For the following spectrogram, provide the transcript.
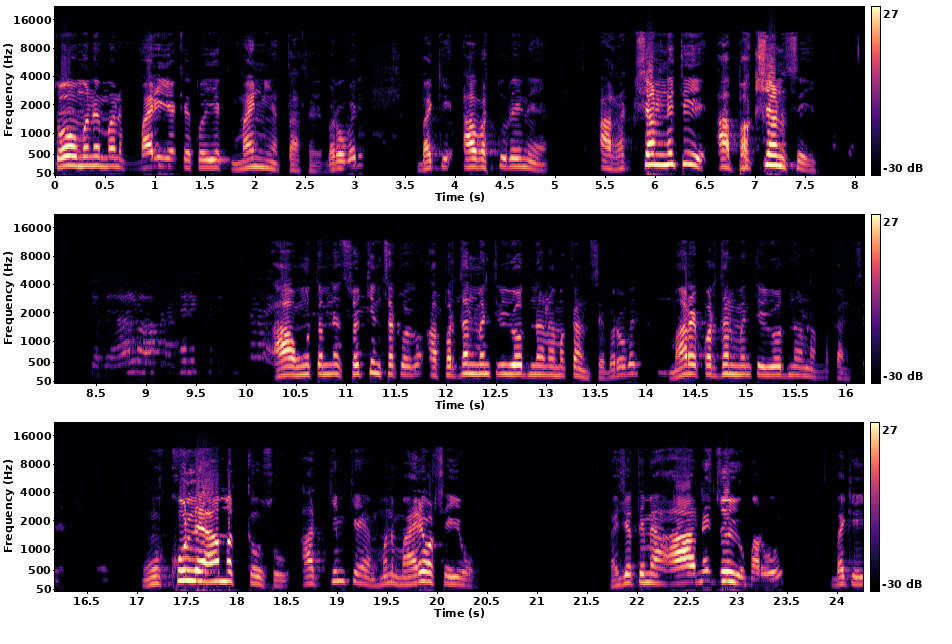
તો મને મને મારી શકે તો એક માન્યતા થાય, બરોબર? બાકી આ વસ્તુ રહીને આ રક્ષણ નથી, આ ભક્ષણ છે. આ હું તમને શોખીન સટો આ પ્રધાનમંત્રી યોજનાના મકાન છે, બરોબર? મારે પ્રધાનમંત્રી યોજનાના મકાન છે. હું ખુલ્લે આમ જ કહું છું, આ કેમ કે મને માર્યો છે એવો. હજી તમે આ નહીં જોયું મારું. બાકી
